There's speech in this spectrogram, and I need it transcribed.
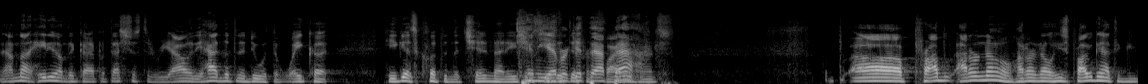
And I'm not hating on the guy, but that's just the reality. It had nothing to do with the weight cut. He gets clipped in the chin, man. He's Can just, he ever get that back? Uh, probably. I don't know. I don't know. He's probably gonna have to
